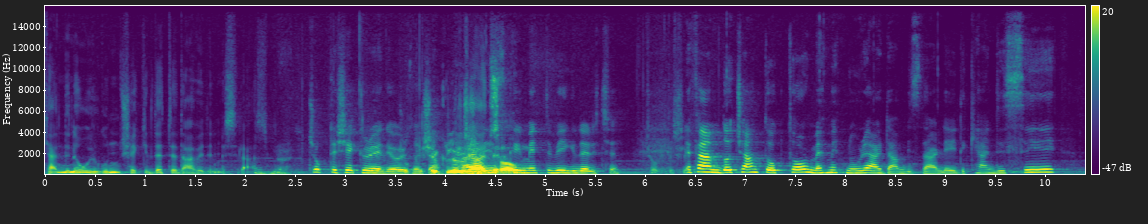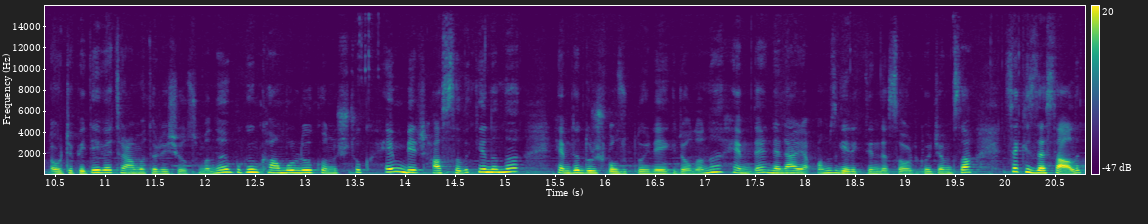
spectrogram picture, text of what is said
kendine uygun şekilde tedavi edilmesi lazım. Çok teşekkür ediyoruz Çok hocam. teşekkürler hocam. Sağ olun. kıymetli bilgiler için. Çok teşekkür Efendim doçent doktor Mehmet Nuri Erdem bizlerleydi. Kendisi ortopedi ve travmatoloji uzmanı. Bugün kamburluğu konuştuk. Hem bir hastalık yanını hem de duruş bozukluğu ile ilgili olanı hem de neler yapmamız gerektiğini de sorduk hocamıza. 8'de sağlık,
